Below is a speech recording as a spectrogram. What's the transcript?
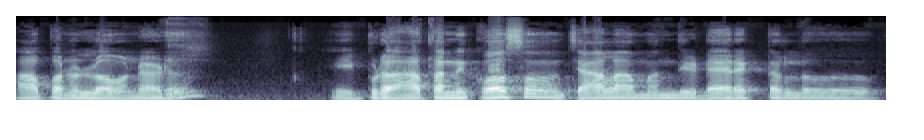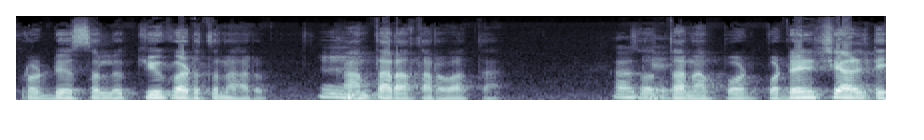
ఆ పనుల్లో ఉన్నాడు. ఇప్పుడు అతని కోసం చాలా మంది డైరెక్టర్లు ప్రొడ్యూసర్లు క్యూ కడుతున్నారు కాంతారా తర్వాత. సో తన పొటెన్షియాలిటీ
